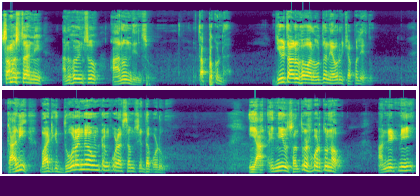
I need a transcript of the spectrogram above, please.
సమస్తాన్ని అనుభవించు ఆనందించు. తప్పకుండా. జీవితానుభవాలు వద్దని ఎవరూ చెప్పలేదు. కానీ వాటికి దూరంగా ఉండటం కూడా సంసిద్ధపడు. ఈ నీవు సంతోషపడుతున్నావు. అన్నిటినీ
